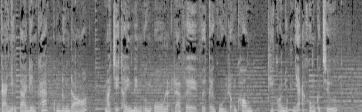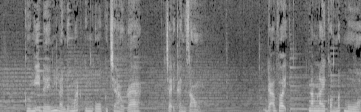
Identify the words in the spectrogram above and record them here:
Cả những tá điền khác cũng đứng đó mà chỉ thấy mình ưng ô lại ra về với cái gùi rỗng không thì có nhục nhã không cơ chứ. Cứ nghĩ đến là nước mắt ưng ô cứ trào ra, chạy thành dòng. Đã vậy, năm nay còn mất mùa,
